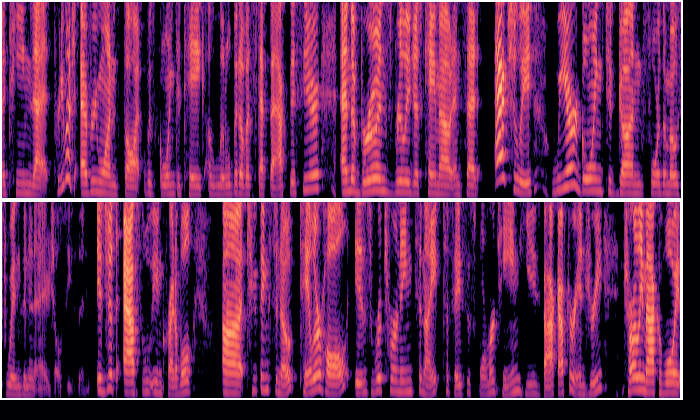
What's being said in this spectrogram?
a team that pretty much everyone thought was going to take a little bit of a step back this year. And the Bruins really just came out and said, actually, we are going to gun for the most wins in an NHL season. It's just absolutely incredible. Uh, two things to note Taylor Hall is returning tonight to face his former team. He's back after injury. Charlie McAvoy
